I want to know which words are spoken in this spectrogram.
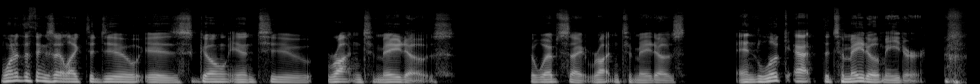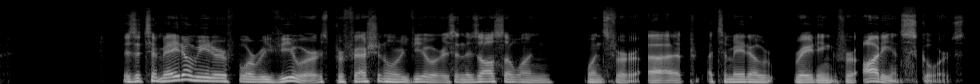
One of the things I like to do is go into Rotten Tomatoes, the website Rotten Tomatoes, and look at the tomato meter. there's a tomato meter for reviewers, professional reviewers, and there's also one ones for uh, a tomato rating for audience scores.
